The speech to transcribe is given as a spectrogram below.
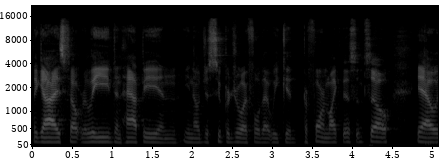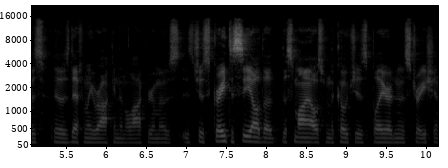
the guys felt relieved and happy and, you know, just super joyful that we could perform like this. And so, yeah, it was, it was definitely rocking in the locker room. It was, it's just great to see all the, the smiles from the coaches, player administration.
